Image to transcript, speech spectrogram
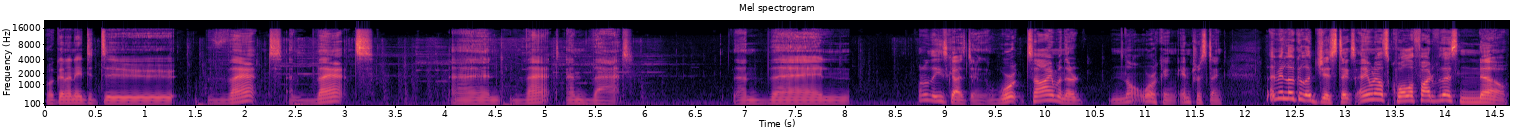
We're going to need to do that, and that, and that, and that. And then... What are these guys doing? Work time when they're not working. Interesting. Let me look at logistics. Anyone else qualified for this? No.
